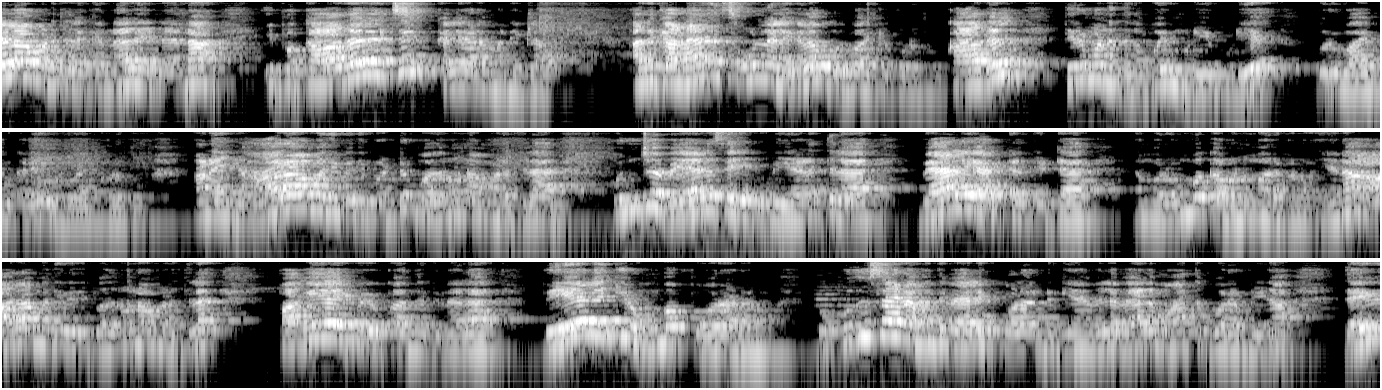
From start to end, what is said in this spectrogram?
ஏழாம் இடத்துல இருக்கிறனால என்னென்னா இப்போ காதலிச்சு கல்யாணம் பண்ணிக்கலாம். அதுக்கான சூழ்நிலைகளை உருவாக்கி கொடுக்கும். காதல் திருமணத்தில் போய் முடியக்கூடிய ஒரு வாய்ப்புகளை உருவாக்கி கொடுக்கும். ஆனால் இங்கே ஆறாம் அதிபதி மட்டும் பதினொன்றாம் இடத்துல கொஞ்சம் வேலை செய்யக்கூடிய இடத்துல வேலையாட்கள் கிட்ட நம்ம ரொம்ப கவனமாக இருக்கணும். ஏன்னா ஆறாம் அதிபதி பதினொன்றாம் இடத்துல பகையாய் போய் உட்காந்துருக்கனால வேலைக்கு ரொம்ப போராடணும். இப்போ புதுசாக நான் வந்து வேலைக்கு போகலான்னு இருக்கேன் இல்லை வேலை மாற்ற போகிறேன் அப்படின்னா தயவு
